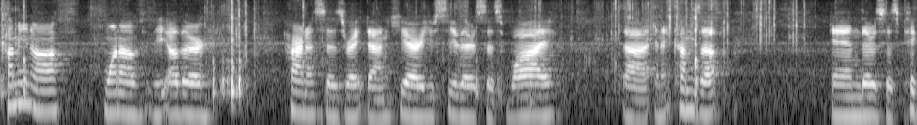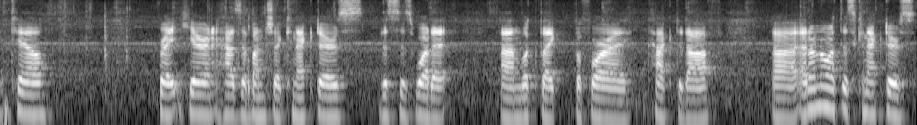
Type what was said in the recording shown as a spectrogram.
coming off one of the other harnesses right down here, you see there's this Y uh, and it comes up and there's this pigtail right here and it has a bunch of connectors. This is what it um, looked like before I hacked it off. Uh, I don't know what this connector is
